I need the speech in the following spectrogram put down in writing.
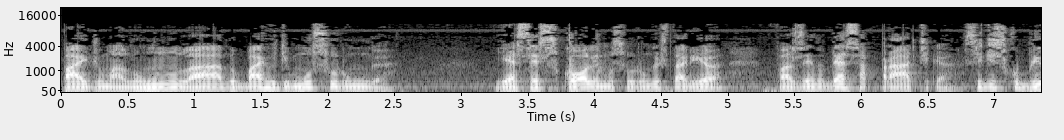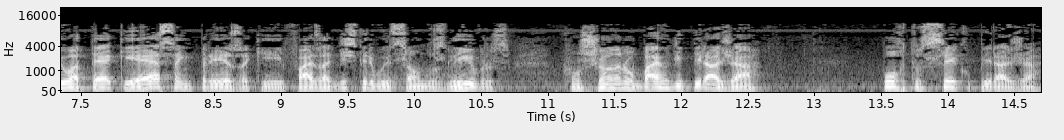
pai de um aluno lá do bairro de Mussurunga. E essa escola em Mussurunga estaria fazendo dessa prática. Se descobriu até que essa empresa que faz a distribuição dos livros funciona no bairro de Pirajá, Porto Seco, Pirajá.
